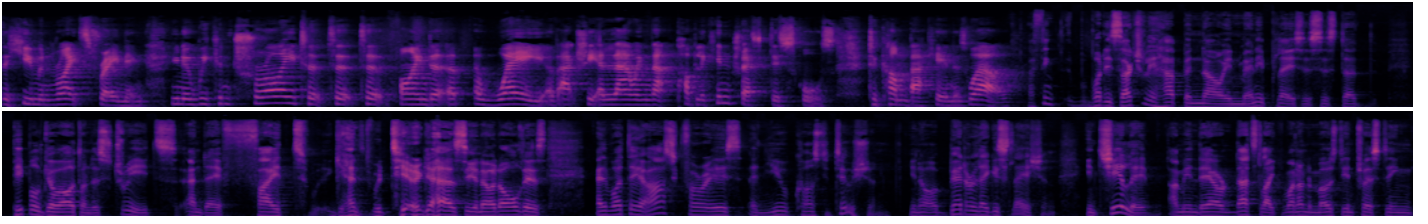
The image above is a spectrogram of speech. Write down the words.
the human rights framing, you know, we can try to, to, to find a, a way of actually allowing that public interest discourse to come back in as well. I think what is actually happened now in many places is that people go out on the streets and they fight against with tear gas, you know, and all this. And what they ask for is a new constitution, you know, a better legislation. In Chile, I mean, they are, that's like one of the most interesting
